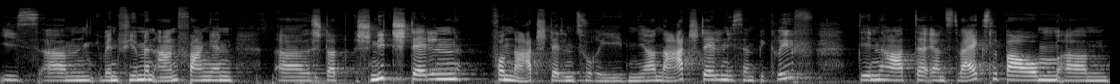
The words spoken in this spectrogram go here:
ist, ähm, wenn Firmen anfangen, äh, statt Schnittstellen von Nahtstellen zu reden. Ja, Nahtstellen ist ein Begriff, den hat der Ernst Weichselbaum ähm,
